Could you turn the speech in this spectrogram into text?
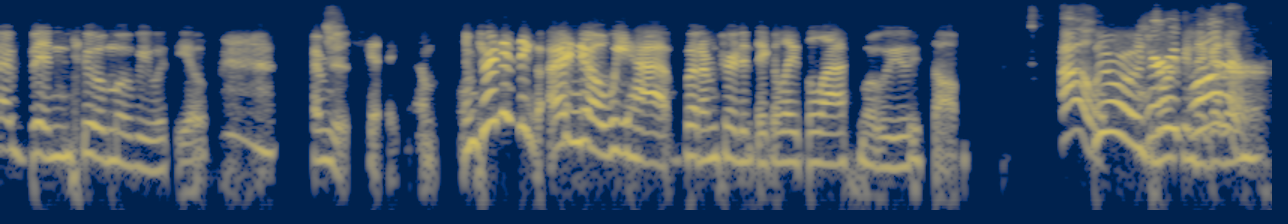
I've been to a movie with you. I'm just kidding. I'm, I'm trying to think. I know we have, but I'm trying to think of like the last movie we saw. Oh, we were always Harry working Potter. together.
